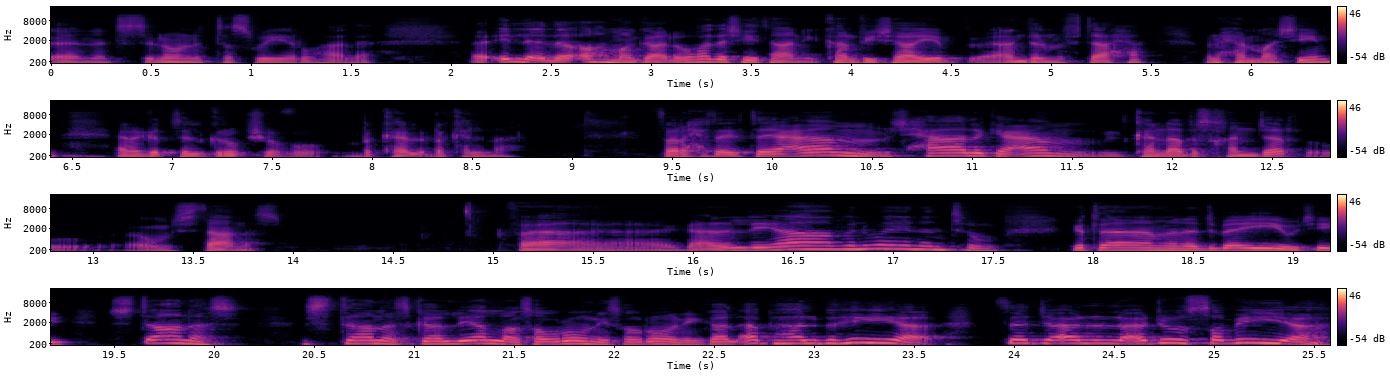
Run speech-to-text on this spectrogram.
ان تسألون التصوير وهذا. إلا إذا هم قالوا هذا شيء ثاني. كان في شايب عند المفتاحة ونحن ماشيين أنا قلت لل group شوفوا بكل بكلمه. فرحت قلت يا عم إيش حالك يا عم؟ كان لابس خنجر ومستانس. فقال لي يا من وين أنتم؟ قلت أنا من دبي وشي. استانس استانس. قال لي يلا صوروني صوروني. قال ابها البهيه تجعل العجوز صبية؟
